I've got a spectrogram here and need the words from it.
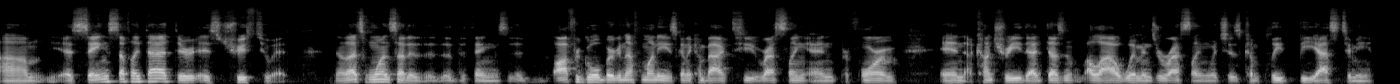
um, is saying stuff like that, there is truth to it. Now that's one side of the, the, the things. Offer Goldberg enough money, he's going to come back to wrestling and perform in a country that doesn't allow women's wrestling, which is complete BS to me.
